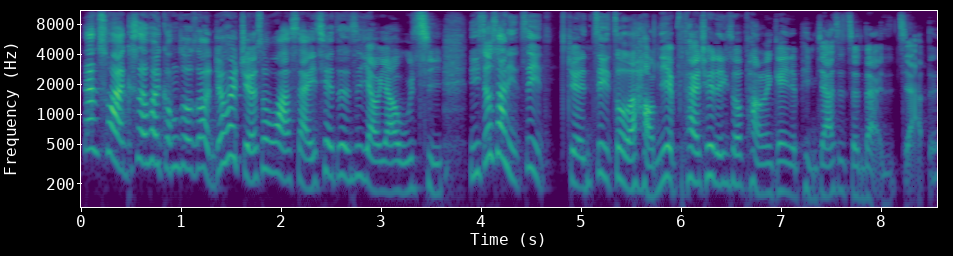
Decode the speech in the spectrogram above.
但出来社会工作之后，你就会觉得说，哇塞，一切真的是遥遥无期。你就算你自己觉得自己做得好，你也不太确定说旁人给你的评价是真的还是假的。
